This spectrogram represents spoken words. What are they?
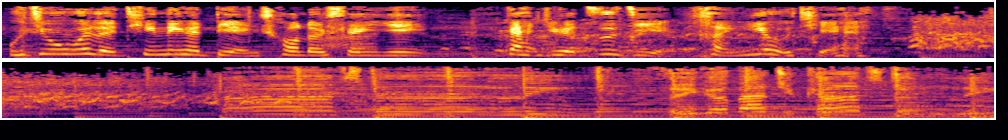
我就为了听那个点钞的声音，感觉自己很有钱。But you constantly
